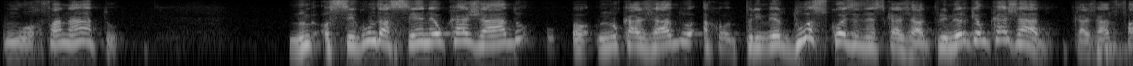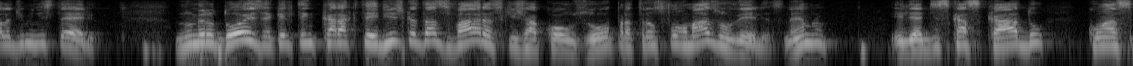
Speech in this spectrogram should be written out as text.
um orfanato. No, segunda cena é o cajado. No cajado, primeiro, duas coisas nesse cajado. Primeiro que é um cajado. O cajado fala de ministério. Número dois é que ele tem características das varas que Jacó usou para transformar as ovelhas. Lembram? Ele é descascado com, as,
